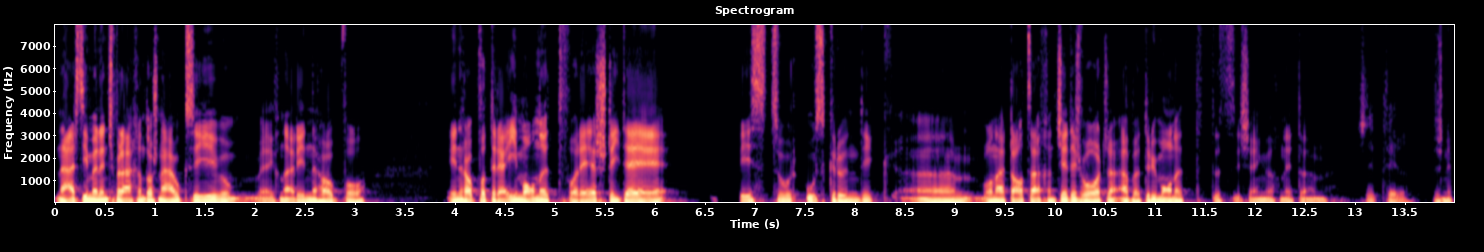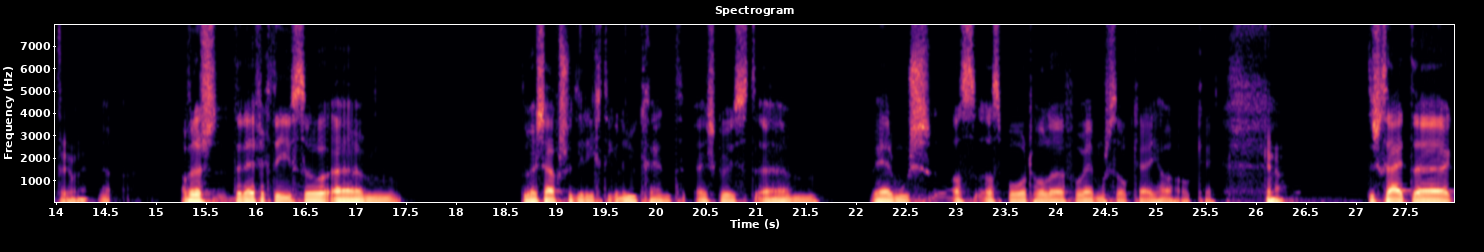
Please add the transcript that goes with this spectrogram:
dann sind wir entsprechend auch schnell gewesen, und innerhalb von, innerhalb von drei Monaten vor der ersten Idee bis zur Ausgründung, ähm, wo er tatsächlich entschieden wurde, eben drei Monate, das ist eigentlich nicht... Ähm, das ist nicht viel. Das ist nicht viel, ne? Ja. Aber das ist dann effektiv so, ähm, du hast einfach schon die richtigen Leute kennt, hast gewusst, ähm, wer muss als, als Board holen, von wem muss es okay haben, okay. Genau. Du hast gesagt, äh,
